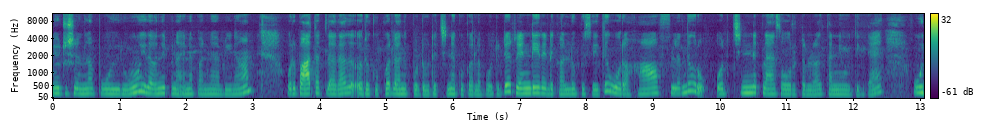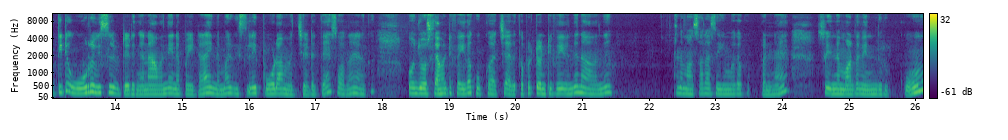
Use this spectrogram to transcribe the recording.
நியூட்ரிஷன்லாம் போயிடும் இதை வந்து இப்போ நான் என்ன பண்ணேன் அப்படின்னா ஒரு பாத்திரத்தில் அதாவது ஒரு குக்கரில் வந்து போட்டுக்கிட்டேன் சின்ன குக்கரில் போட்டுட்டு ரெண்டே ரெண்டு கல் உப்பு சேர்த்து ஒரு ஹாஃப்லேருந்து ஒரு ஒரு சின்ன கிளாஸ் ஒரு டம்ளர் தண்ணி ஊற்றிக்கிட்டேன் ஊற்றிட்டு ஒரு விசில் விட்டுடுங்க. நான் வந்து என்ன பண்ணிட்டேன்னா இந்த மாதிரி விசிலே போடாமல் வச்சு எடுத்தேன். ஸோ அதனால் எனக்கு கொஞ்சம் ஒரு செவன்ட்டி ஃபைவ் தான் குக் ஆச்சு. அதுக்கப்புறம் டுவெண்ட்டி ஃபைவ் வந்து நான் வந்து அந்த மசாலா செய்யும்போது தான் குக் பண்ணேன். ஸோ இந்த மாதிரி தான் வெந்திருக்கும்.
